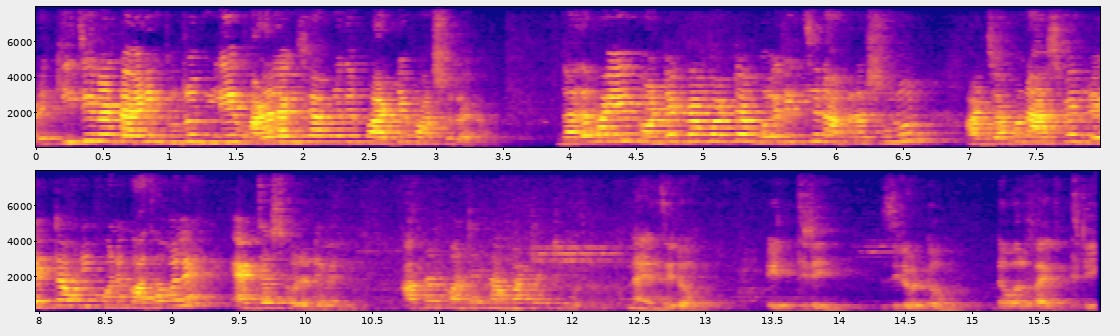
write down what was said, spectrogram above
আর এই কিচেন আর ডাইনিং দুটো মিলিয়ে ভাড়া লাগছে আপনাদের পার ডে পাঁচশো টাকা। দাদা ভাই ভাইয়ের কন্ট্যাক্ট নাম্বারটা বলে দিচ্ছেন আপনারা শুনুন। আর যখন আসবেন রেটটা উনি ফোনে কথা বলে অ্যাডজাস্ট করে নেবেন। আপনার কন্ট্যাক্ট নাম্বারটা একটু বলুন। Nine zero eight three zero two double five three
